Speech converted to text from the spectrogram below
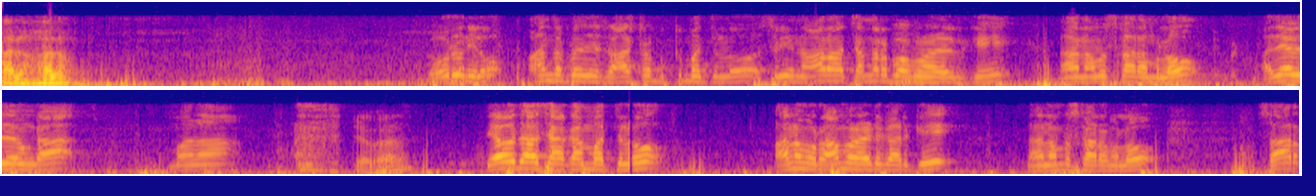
Hello hello. గౌరవనీయులు ఆంధ్రప్రదేశ్ రాష్ట్ర ముఖ్యమంత్రిలో శ్రీ నారా చంద్రబాబు నాయుడు గారికి నా నమస్కారములు. అదేవిధంగా మన దేవదాస్ శాఖ మంత్రులు రామనాయుడు గారికి నా నమస్కారములు. సార్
